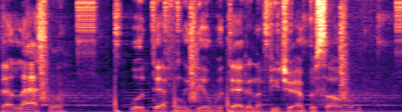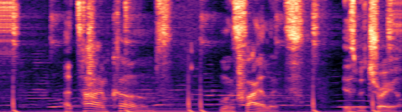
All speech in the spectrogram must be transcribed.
That last one, we'll definitely deal with that in a future episode. A time comes when silence is betrayal.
